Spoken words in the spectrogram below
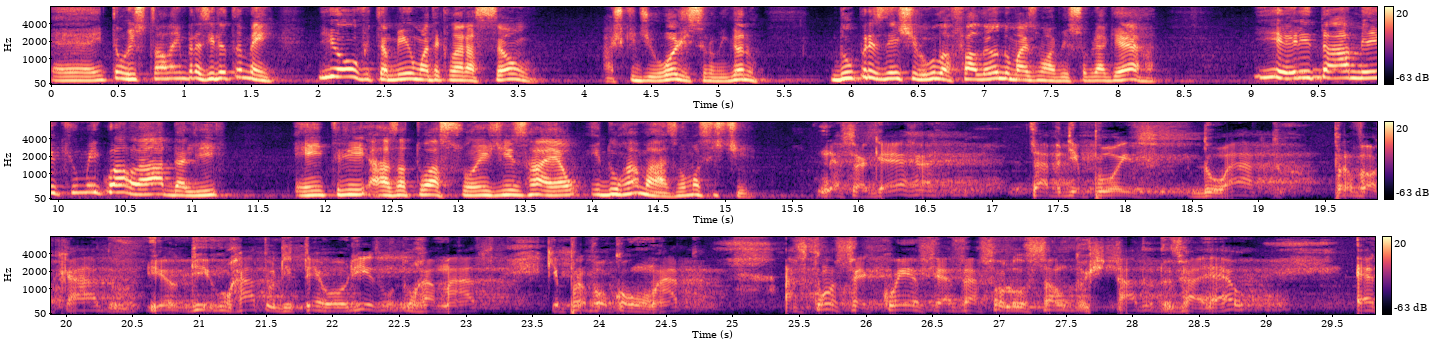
É, então isso está lá em Brasília também. E houve também uma declaração, acho que de hoje, se não me engano, do presidente Lula falando mais uma vez sobre a guerra. E ele dá meio que uma igualada ali entre as atuações de Israel e do Hamas. Vamos assistir nessa guerra, sabe, depois do ato provocado, eu digo ato de terrorismo do Hamas, que provocou um ato, as consequências da solução do Estado de Israel é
